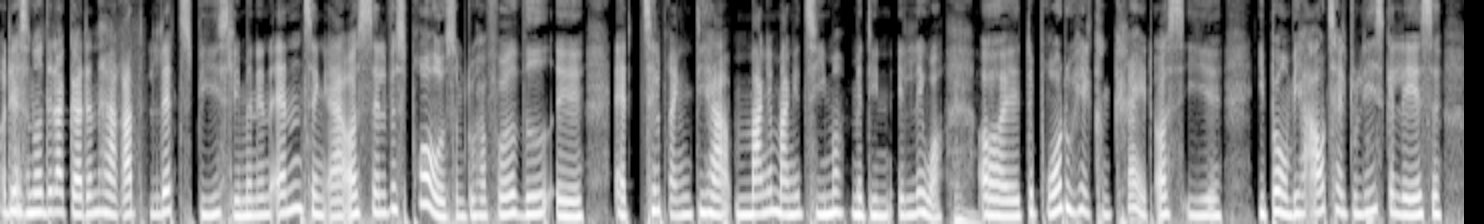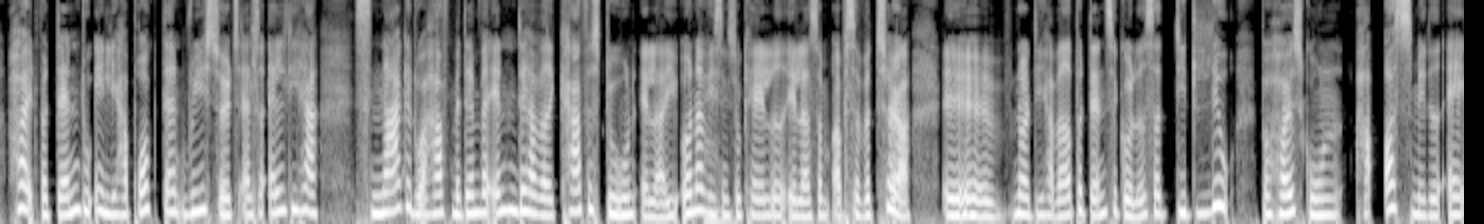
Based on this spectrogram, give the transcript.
Og det er altså noget af det, der gør den her ret let spiselig, men en anden ting er også selve sproget, som du har fået ved øh, at tilbringe de her mange, mange timer med dine elever. Mm. Og øh, det bruger du helt konkret også i, øh, i bogen. Vi har aftalt, at du lige skal læse højt, hvordan du egentlig har brugt den research, altså alle de her snakke, du har haft med dem, hvad enten det har været i kaffestuen, eller i undervisningslokalet, eller som observatør, øh, når de har været på dansegulvet. Så dit liv på højskolen har også smittet af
